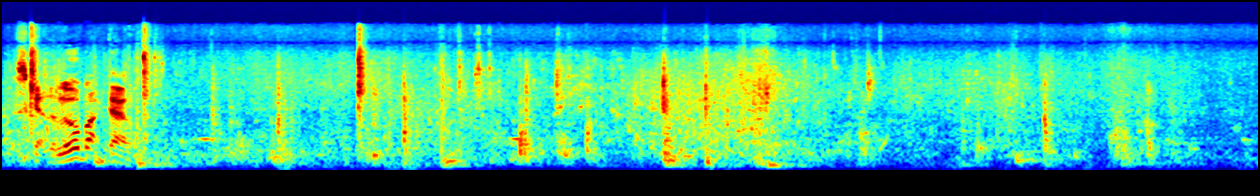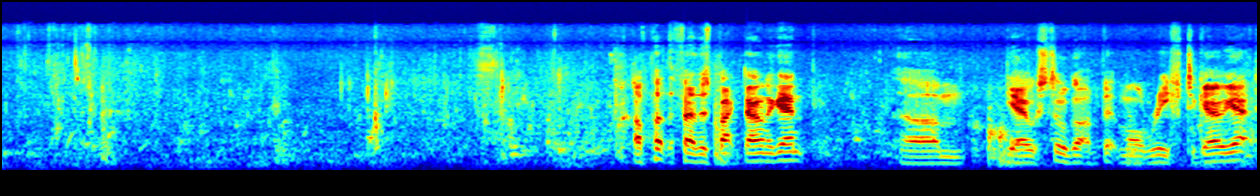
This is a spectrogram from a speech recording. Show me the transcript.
Let's get the lure back down. I'll put the feathers back down again. Um, yeah, we've still got a bit more reef to go yet.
